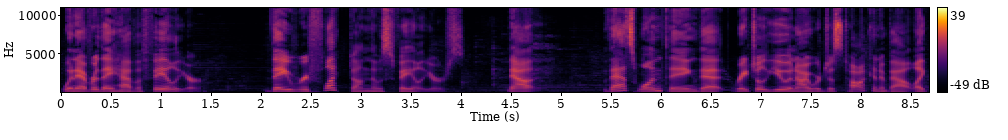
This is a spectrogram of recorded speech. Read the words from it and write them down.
whenever they have a failure. They reflect on those failures. Now, that's one thing that Rachel, you and I were just talking about. Like,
